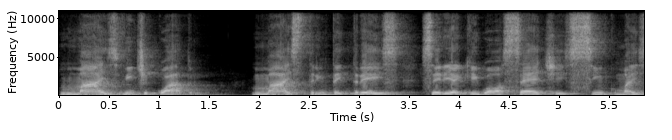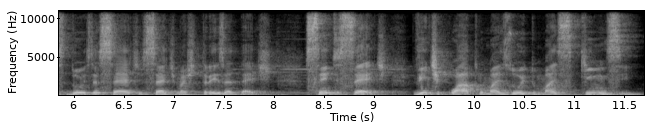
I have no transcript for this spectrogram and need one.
mais 24 mais 33 seria aqui igual a 7, 5 mais 2 é 7, 7 mais 3 é 10. 107. 24 mais 8 mais 15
